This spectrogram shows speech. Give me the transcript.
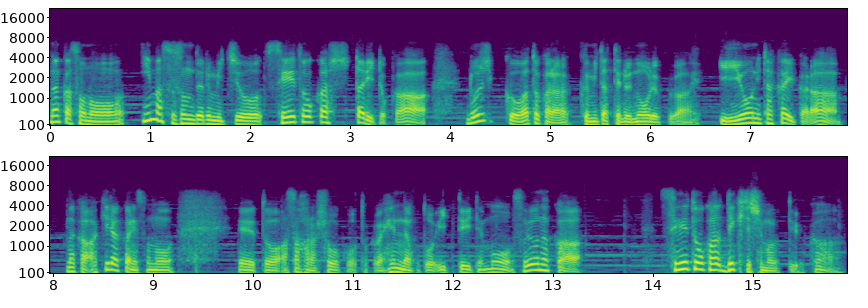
なんかその、今進んでる道を正当化したりとか、ロジックを後から組み立てる能力が異様に高いから、なんか明らかにその、えっ、と、朝原将校とかが変なことを言っていても、それをなんか、正当化できてしまうっていうか、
